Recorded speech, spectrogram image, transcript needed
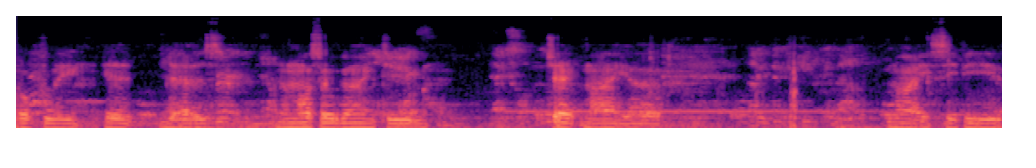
Hopefully it does. And I'm also going to check my uh, my CPU.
